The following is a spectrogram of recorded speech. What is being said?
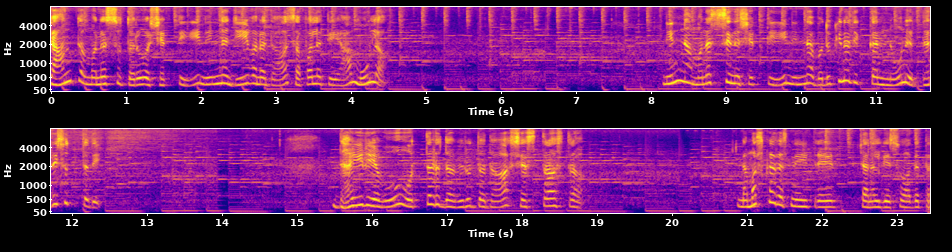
ಶಾಂತ ಮನಸ್ಸು ತರುವ ಶಕ್ತಿ ನಿನ್ನ ಜೀವನದ ಸಫಲತೆಯ ಮೂಲ. ನಿನ್ನ ಮನಸ್ಸಿನ ಶಕ್ತಿ ನಿನ್ನ ಬದುಕಿನ ದಿಕ್ಕನ್ನು ನಿರ್ಧರಿಸುತ್ತದೆ. ಧೈರ್ಯವು ಒತ್ತಡದ ವಿರುದ್ಧದ ಶಸ್ತ್ರಾಸ್ತ್ರ. ನಮಸ್ಕಾರ ಸ್ನೇಹಿತರೆ, ಚಾನಲ್ಗೆ ಸ್ವಾಗತ.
